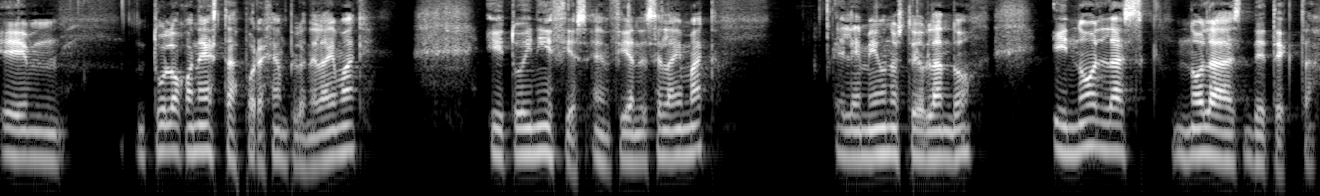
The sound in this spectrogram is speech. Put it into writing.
em, tú lo conectas, por ejemplo, en el iMac y tú inicias, enciendes el iMac, el M1 estoy hablando, y no las, no las detecta.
